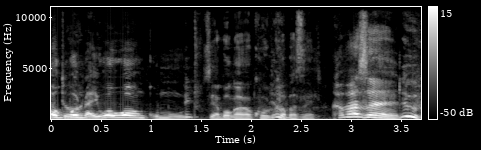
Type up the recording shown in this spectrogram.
okubonwa yiwo wonke umuntu siyabonga kakhulu khabazela khabazela uh.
